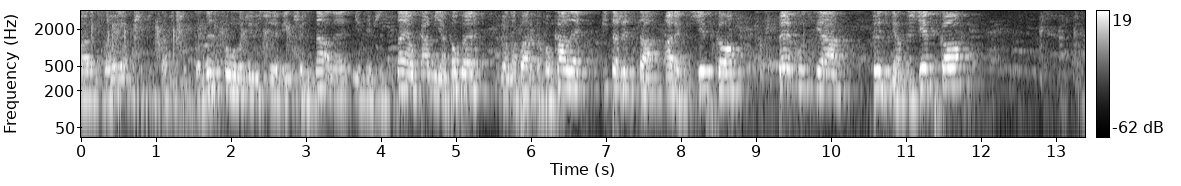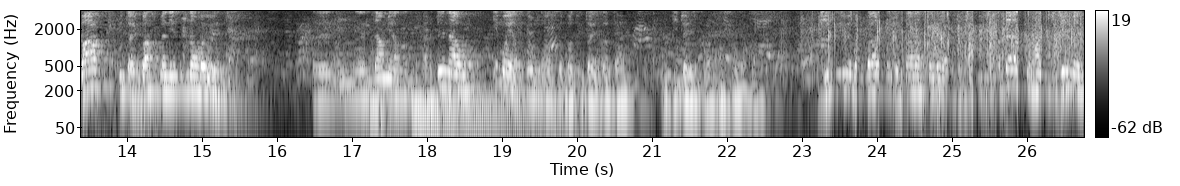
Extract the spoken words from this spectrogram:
bardzo. Ja muszę przedstawić szybko zespół. Oczywiście większość zna, ale nie z nim wszyscy znają. Kamila Koper, Iwona Parka wokale, gitarzysta Arek Zdziebko, perkusja Krystian Zdziebko, bas, tutaj basman jest nowy, więc y, Damian Kardynał i moja skromna osoba tutaj za tą DJ-ską konsolę. Dziękujemy Wam bardzo, to dla nas to przyszliście. A teraz, kochani, idziemy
